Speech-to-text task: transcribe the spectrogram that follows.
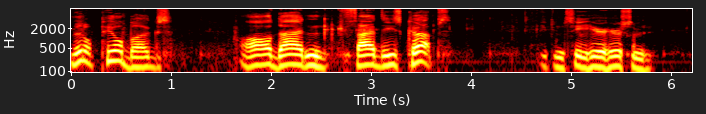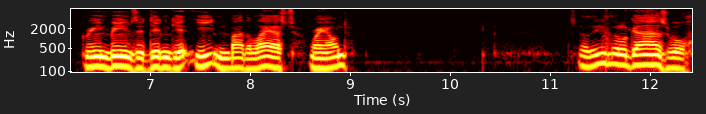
little pill bugs all died inside these cups. You can see here, here's some green beans that didn't get eaten by the last round. So these little guys will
